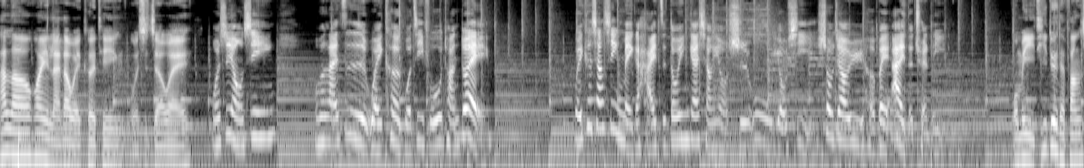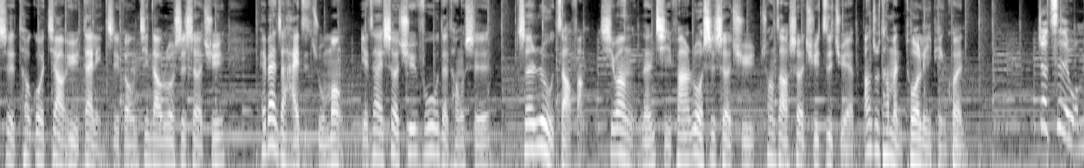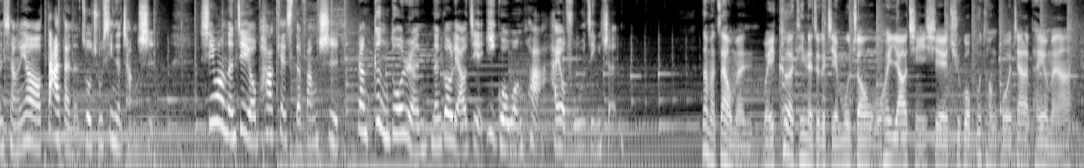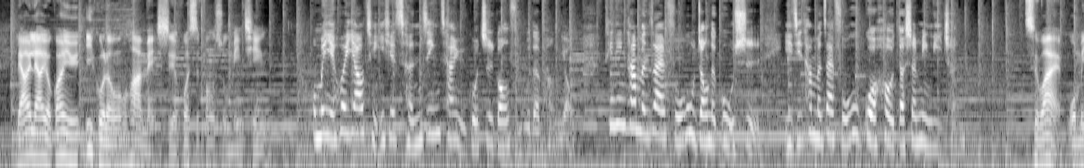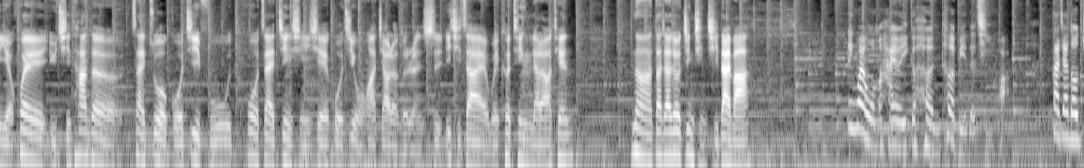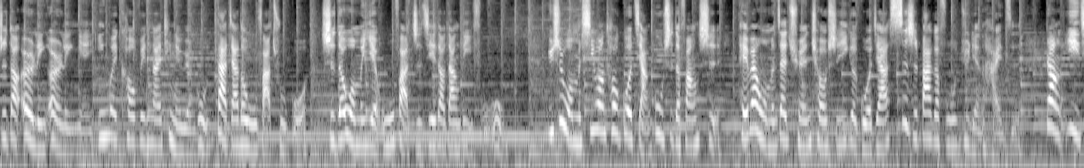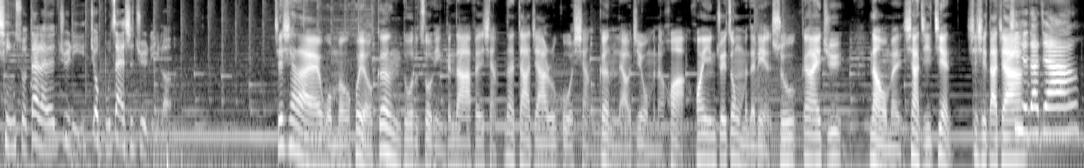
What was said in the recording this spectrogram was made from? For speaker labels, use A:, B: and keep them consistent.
A: Hello，欢迎来到维客厅，我是哲维，
B: 我是永兴，我们来自维客国际服务团队。维客相信每个孩子都应该享有食物、游戏、受教育和被爱的权利。
A: 我们以梯队的方式，透过教育带领志工进到弱势社区，陪伴着孩子逐梦，也在社区服务的同时深入造访，希望能启发弱势社区，创造社区自觉，帮助他们脱离贫困。
B: 这次我们想要大胆的做出新的尝试，希望能借由 podcast 的方式，让更多人能够了解异国文化还有服务精神。
A: 那么在我们维客厅的这个节目中，我们会邀请一些去过不同国家的朋友们啊，聊一聊有关于异国的文化、美食或是风俗民情。
B: 我们也会邀请一些曾经参与过志工服务的朋友，听听他们在服务中的故事，以及他们在服务过后的生命历程。
A: 此外，我们也会与其他的在做国际服务或在进行一些国际文化交流的人士一起在维客厅聊聊天。那大家就敬请期待吧。
B: 另外，我们还有一个很特别的企划。大家都知道，二零二零年因为 COVID-19 的缘故，大家都无法出国，使得我们也无法直接到当地服务。于是，我们希望透过讲故事的方式，陪伴我们在全球十一个国家、四十八个服务据点的孩子。让疫情所带来的距离就不再是距离了。
A: 接下来我们会有更多的作品跟大家分享。那大家如果想更了解我们的话，欢迎追踪我们的脸书跟 IG。那我们下集见，谢谢大家，
B: 谢谢大家。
